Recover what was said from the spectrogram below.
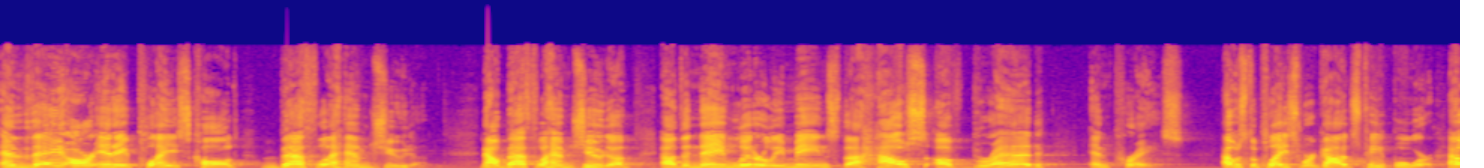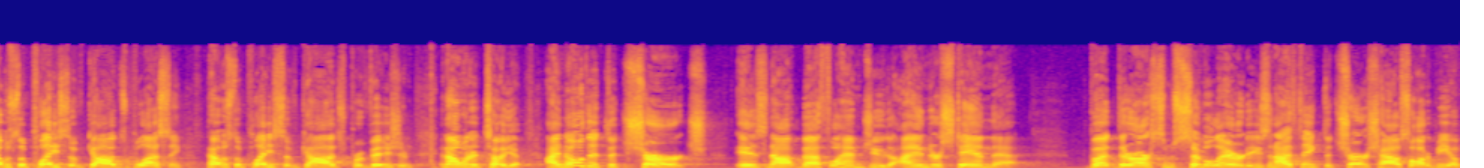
and they are in a place called Bethlehem, Judah. Now, Bethlehem, Judah, uh, the name literally means the house of bread and praise. That was the place where God's people were. That was the place of God's blessing. That was the place of God's provision. And I want to tell you, I know that the church is not Bethlehem, Judah. I understand that. But there are some similarities, and I think the church house ought to be a,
